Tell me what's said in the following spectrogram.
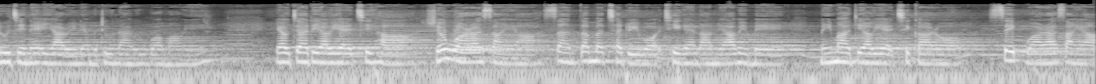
လိုချင်တဲ့အရာတွေနဲ့မတူနိုင်ဘူးပေါ့မောင်ရဲ့။ယောက်ျားတစ်ယောက်ရဲ့အခြေဟာရုပ်ဝါဒဆိုင်ရာစံသတ်မှတ်ချက်တွေပေါ်အခြေခံလာများပေမဲ့မိန်းမတစ်ယောက်ရဲ့အခြေကတော့ စိတ်ဝါဒဆိုင်ရာ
